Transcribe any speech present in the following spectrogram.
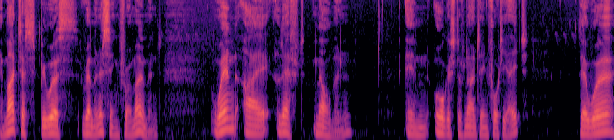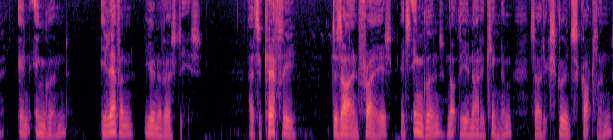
It might just be worth reminiscing for a moment. When I left Melbourne in August of 1948, there were in England 11 universities. That's a carefully designed phrase. It's England, not the United Kingdom, so it excludes Scotland.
